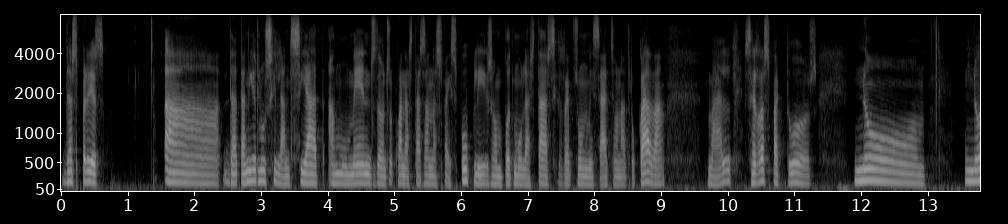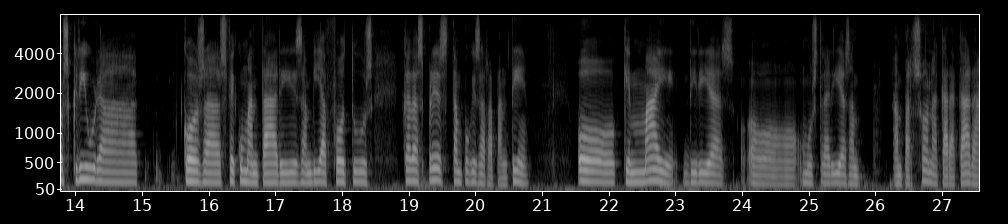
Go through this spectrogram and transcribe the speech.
Després, uh, de tenir-lo silenciat en moments doncs, quan estàs en espais públics on pot molestar si reps un missatge o una trucada, val? ser respectuós, no, no escriure coses, fer comentaris, enviar fotos que després te'n puguis arrepentir o que mai diries o mostraries en, en persona, cara a cara,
